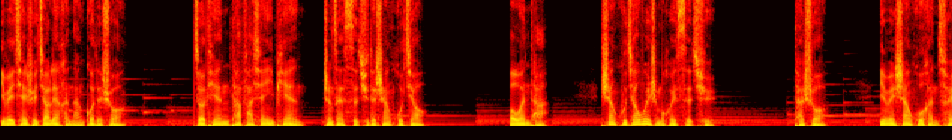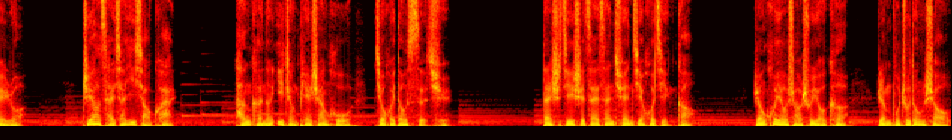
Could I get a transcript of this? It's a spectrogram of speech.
一位潜水教练很难过的说：“昨天他发现一片正在死去的珊瑚礁。”我问他：“珊瑚礁为什么会死去？”他说：“因为珊瑚很脆弱，只要踩下一小块，很可能一整片珊瑚就会都死去。但是即使再三劝诫或警告，仍会有少数游客忍不住动手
